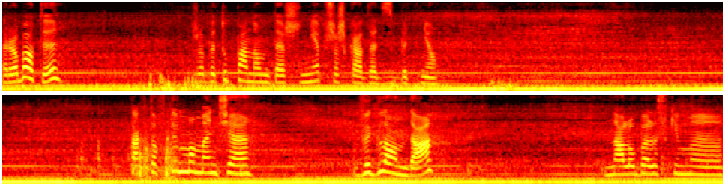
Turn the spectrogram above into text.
roboty, żeby tu panom też nie przeszkadzać zbytnio. Tak to w tym momencie wygląda na lubelskim e,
